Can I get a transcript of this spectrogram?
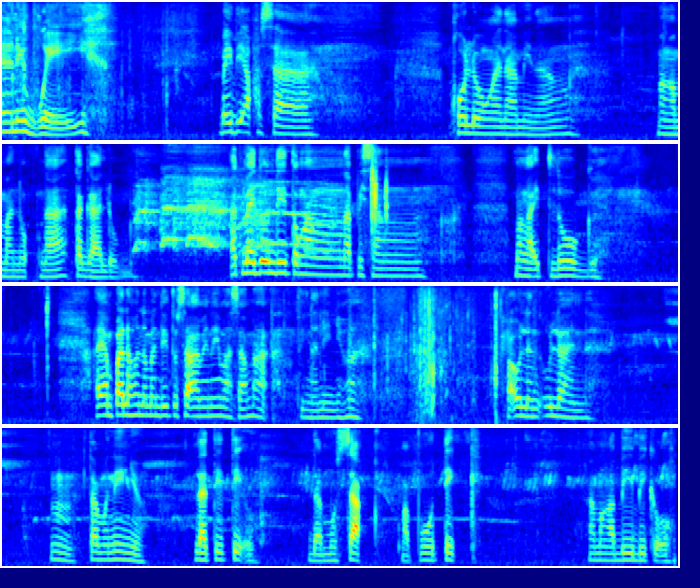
Anyway, baby ako sa kulungan namin ng mga manok na Tagalog. At may doon dito ngang napisang mga itlog. Ay, ang panahon naman dito sa amin ay masama. Tingnan ninyo ha. Paulan-ulan. Hmm, tamo ninyo. Latiti oh. Damusak. Maputik. Ang mga bibi ko oh.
